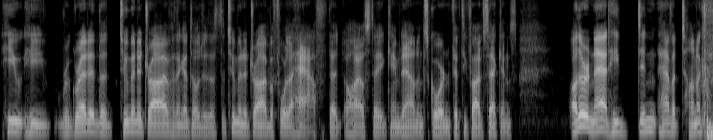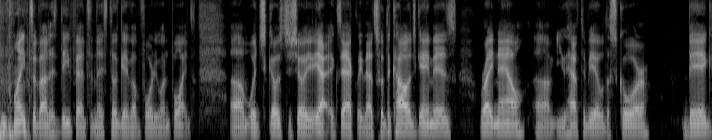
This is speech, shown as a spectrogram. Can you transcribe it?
he he regretted the two minute drive. I think I told you this, the two minute drive before the half that Ohio State came down and scored in 55 seconds. Other than that, he didn't have a ton of complaints about his defense, and they still gave up 41 points, um, which goes to show you, yeah, exactly. That's what the college game is right now. Um, you have to be able to score big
